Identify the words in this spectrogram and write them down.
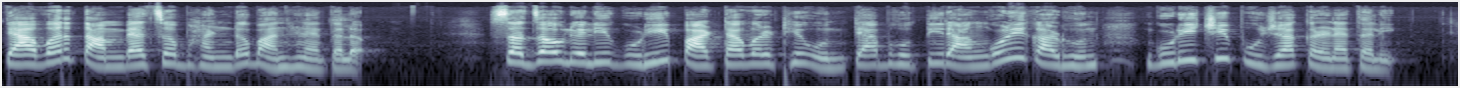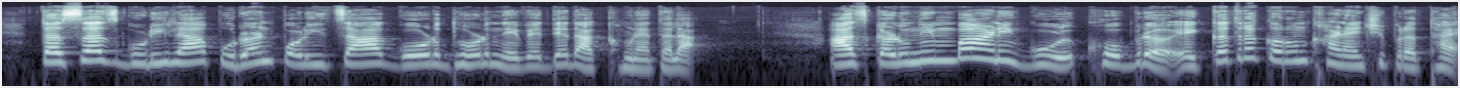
त्यावर तांब्याचं भांडं बांधण्यात आलं. सजवलेली गुढी पाटावर ठेवून त्याभोवती रांगोळी काढून गुढीची पूजा करण्यात आली. तसंच गुढीला पुरणपोळीचा गोडधोड नैवेद्य दाखवण्यात आला. आज कडुनिंब आणि गूळ खोबरं एकत्र करून खाण्याची प्रथा आहे.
